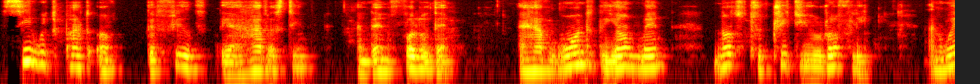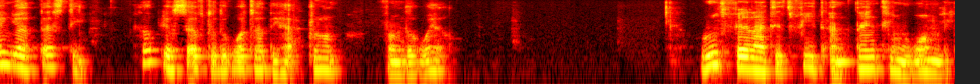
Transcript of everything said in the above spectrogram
See which part of the field they are harvesting and then follow them. I have warned the young men not to treat you roughly, and when you are thirsty, help yourself to the water they have drawn from the well. Ruth fell at his feet and thanked him warmly.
